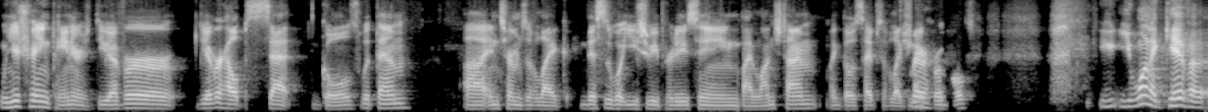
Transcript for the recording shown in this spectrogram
When you're training painters, do you ever do you ever help set goals with them uh, in terms of like this is what you should be producing by lunchtime, like those types of like sure. micro goals? you, you want to give a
